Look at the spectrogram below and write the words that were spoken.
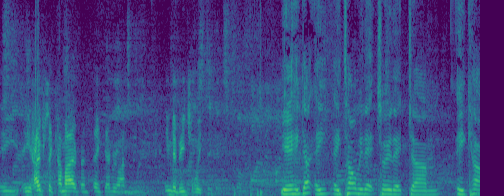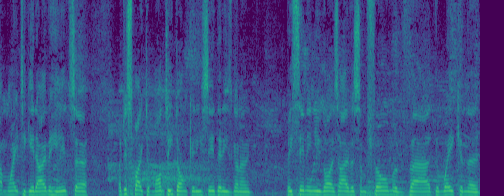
he, he hopes to come over and thank everyone individually. Yeah, he, do, he he told me that too. That um, he can't wait to get over here. It's uh, I just spoke to Monty Donkin. He said that he's going to be sending you guys over some film of uh, the week and the,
